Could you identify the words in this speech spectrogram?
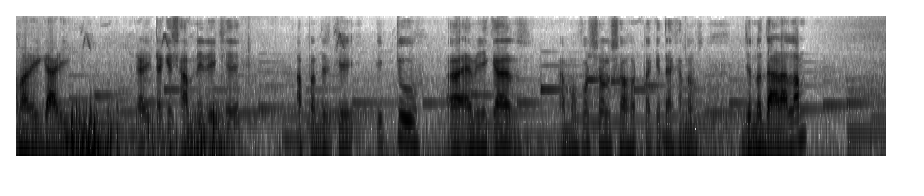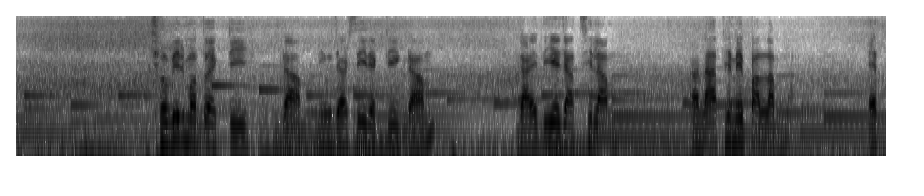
আমার এই গাড়ি, গাড়িটাকে সামনে রেখে আপনাদেরকে একটু আমেরিকার মফস্বল শহরটাকে দেখানোর জন্য দাঁড়ালাম। ছবির মতো একটি গ্রাম নিউ জার্সির একটি গ্রাম। গাড়ি দিয়ে যাচ্ছিলাম না থেমে পারলাম না। এত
